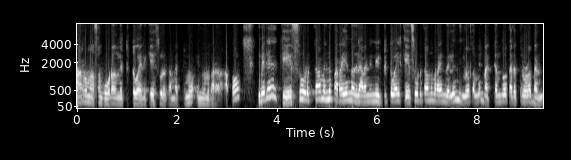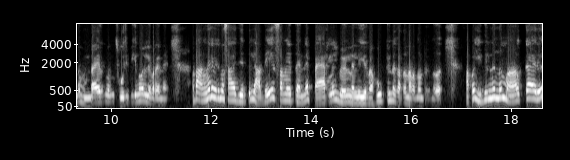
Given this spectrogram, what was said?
ആറു മാസം കൂടെ നിന്നിട്ടിട്ട് പോയതിന് കേസ് കൊടുക്കാൻ പറ്റുമോ എന്നൊന്ന് പറയണം. അപ്പോൾ ഇവർ കേസ് കൊടുക്കാം എന്ന് പറയുന്നതിൽ അവൻ എന്നെ ഇട്ടിട്ട് പോയാൽ കേസ് കൊടുക്കാം എന്ന് പറയുന്നതിൽ നിങ്ങൾ തമ്മിൽ മറ്റെന്തോ തരത്തിലുള്ള ബന്ധം ഉണ്ടായിരുന്നു എന്ന് സൂചിപ്പിക്കുന്ന പോലല്ലേ പറയുന്നത് അപ്പൊ അങ്ങനെ വരുന്ന സാഹചര്യത്തിൽ അതേ സമയത്ത് തന്നെ പാരലൽ വേൾഡിലല്ലേ ഈ റഹൂക്കിന്റെ കഥ നടന്നുകൊണ്ടിരുന്നത് അപ്പൊ ഇതിൽ നിന്നും ആൾക്കാര്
